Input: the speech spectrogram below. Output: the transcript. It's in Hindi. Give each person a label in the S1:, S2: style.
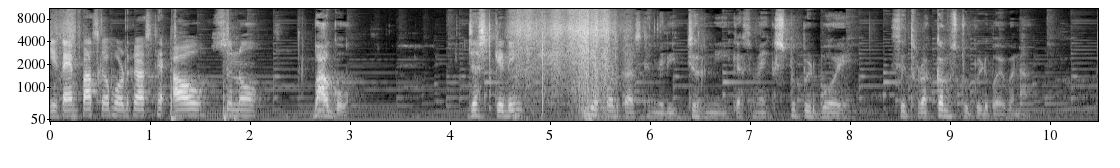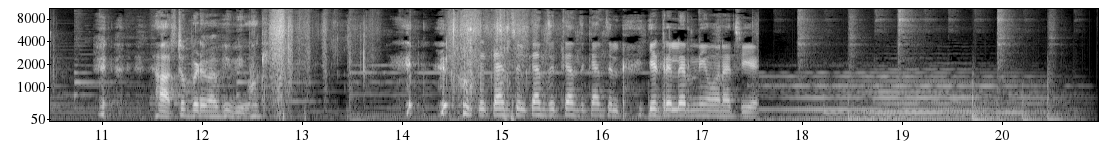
S1: ये टाइम पास का पॉडकास्ट है, आओ, सुनो, भागो। जस्ट किडिंग ये पॉडकास्ट है मेरी जर्नी कैसे मैं एक स्टूपिड बॉय से थोड़ा कम स्टूपिड बॉय बना। हाँ स्टूपिड मैं अभी भी okay okay cancel cancel cancel cancel ये ट्रेलर नहीं होना चाहिए।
